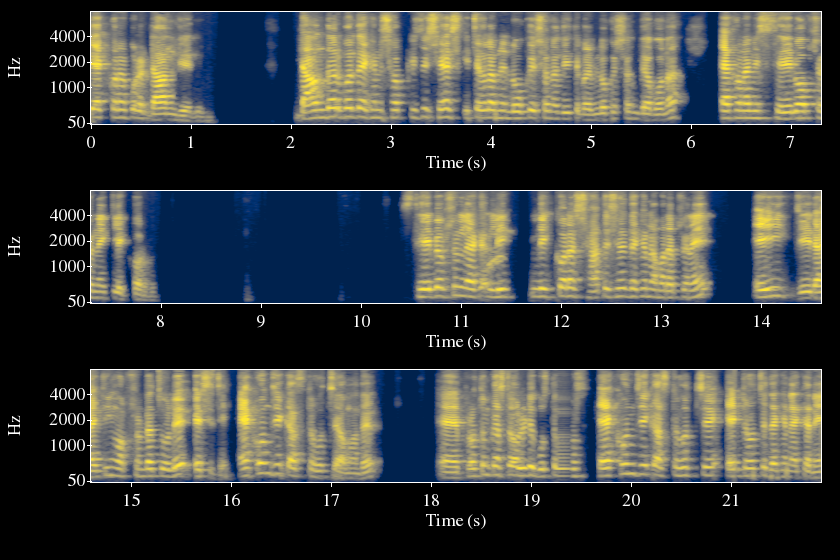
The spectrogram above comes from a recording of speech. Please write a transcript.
ট্যাগ করার পরে ডান দিয়ে দিন ডাউন দেওয়ার পরে এখানে সবকিছু শেষ ইচ্ছা করলে আপনি লোকেশনে দিতে পারেন। লোকেশন দেবো না। এখন আমি সেভ অপশনে ক্লিক করব। সেভ অপশন ক্লিক করার সাথে সাথে দেখেন আমার অপশনে এই যে রাইটিং অপশনটা চলে এসেছে। এখন যে কাজটা হচ্ছে আমাদের প্রথম কাজটা অলরেডি বুঝতে পারছি এখন যে কাজটা হচ্ছে, এটা হচ্ছে দেখেন এখানে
